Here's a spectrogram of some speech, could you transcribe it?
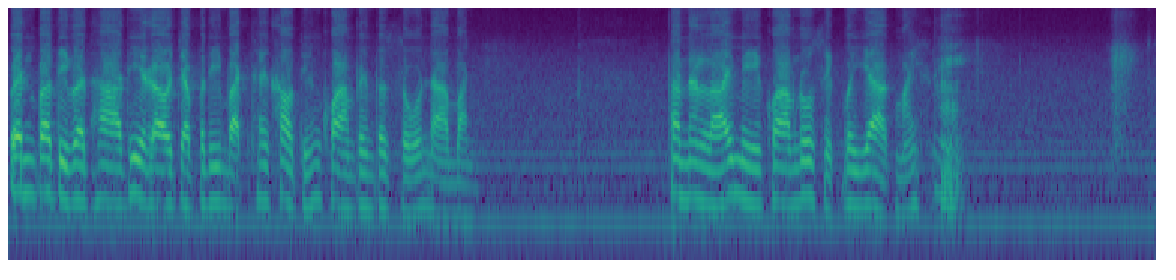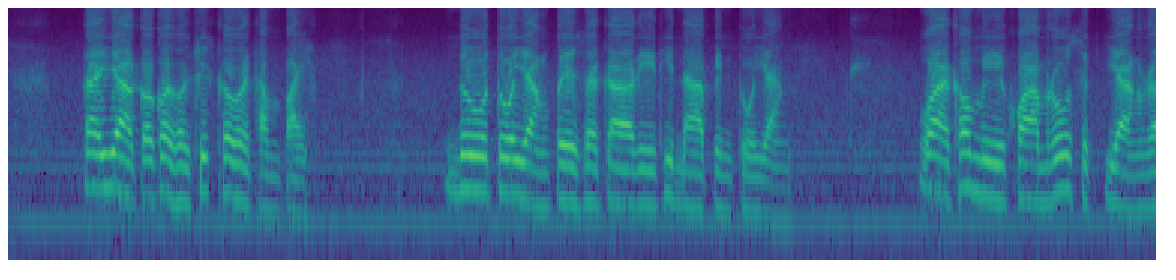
เป็นปฏิปทาที่เราจะปฏิบัติให้เข้าถึงความเป็นประโสดาบัน ท่านทั้งหลายมีความรู้สึกว่ายากไหมถ้ายากก็ค่อยๆคิดค่อยๆทำไป ดูตัวอย่างเปสการีที่ดาเป็นตัวอย่าง ว่าเขามีความรู้สึกอย่างไร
